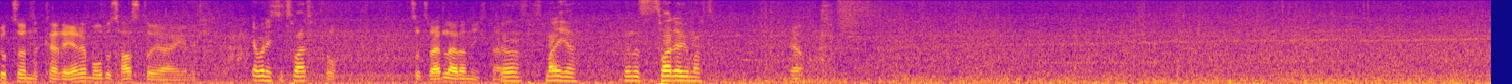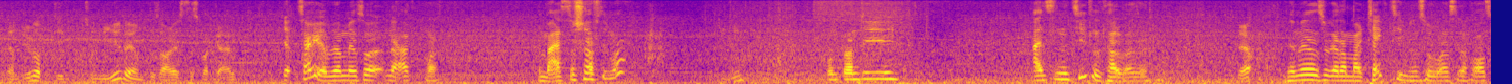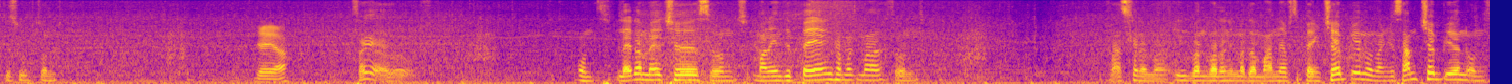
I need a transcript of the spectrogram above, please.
Gut, so einen Karrieremodus hast du ja eigentlich. Ja, aber nicht zu zweit. So. Zu zweit leider nicht, ne? Ja, das meine ich ja. Wir haben das zu zweit ja gemacht. Ja. Ja, und überhaupt die Turniere und das alles, das war geil. Ja, sag ich ja, wir haben ja so eine Art gemacht. Eine Meisterschaft immer. Mhm. Und dann die einzelnen Titel teilweise. Ja. Wir haben ja sogar dann mal Tag-Teams und sowas noch rausgesucht und Ja, ja. Sag ja, also. Und Ladder Matches und Money in the Bank haben wir gemacht und. Ich weiß gar nicht mehr. Irgendwann war dann immer der Money of the Bank Champion und dann Gesamtchampion und.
